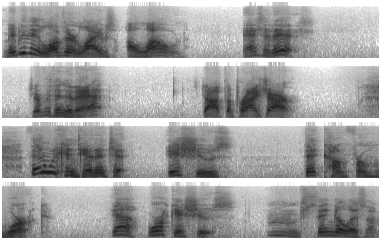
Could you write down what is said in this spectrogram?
maybe they love their lives alone as it is. Did you ever think of that? Stop the pressure. Then we can get into issues that come from work. Yeah, work issues. Hmm, singleism.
